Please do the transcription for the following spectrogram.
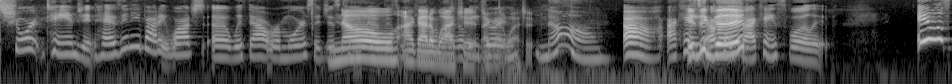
short tangent. Has anybody watched uh, Without Remorse? It just came out no, this I gotta watch it. I gotta watch it. No. Oh, I can't. Is it okay, good? so I can't spoil it. It was.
